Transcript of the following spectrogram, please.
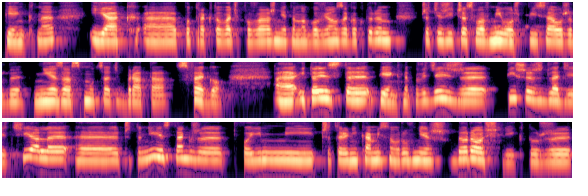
piękne i jak e, potraktować poważnie ten obowiązek, o którym przecież i Czesław Miłosz pisał, żeby nie zasmucać brata swego. I to jest e, piękne. Powiedziałeś, że piszesz dla dzieci, ale e, czy to nie jest tak, że Twoimi czytelnikami są również dorośli, którzy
